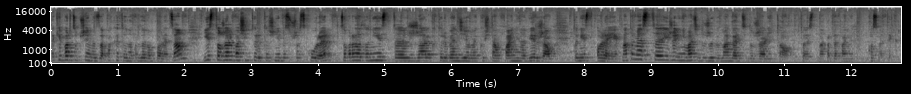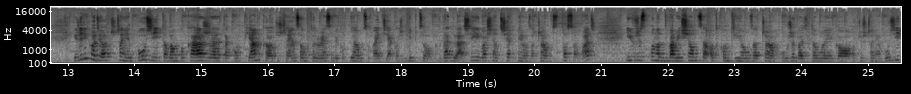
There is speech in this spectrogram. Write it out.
takie bardzo przyjemne zapachy, to naprawdę Wam polecam. Jest to żel właśnie, który też nie wysusza skóry, co prawda to nie jest e, żel, który będzie ją jakoś tam fajnie nawilżał, to nie jest olejek, natomiast e, jeżeli nie macie dużych wymagań co do żeli, to to jest naprawdę fajny kosmetyk. Jeżeli chodzi o oczyszczanie buzi, to Wam pokażę taką piankę oczyszczającą, którą ja sobie kupiłam, słuchajcie, jakoś w lipcu w Douglasie i właśnie od sierpnia ją zaczęłam stosować i już jest ponad dwa miesiące, odkąd ją zaczęłam używać do mojego oczyszczania buzi.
